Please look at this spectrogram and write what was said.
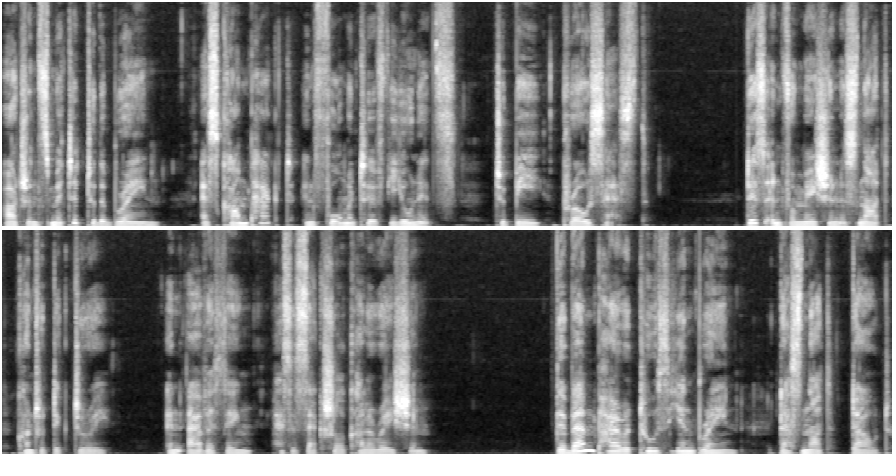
are transmitted to the brain as compact informative units to be processed. This information is not contradictory, and everything has a sexual coloration. The Vampyroteuthian brain does not doubt.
